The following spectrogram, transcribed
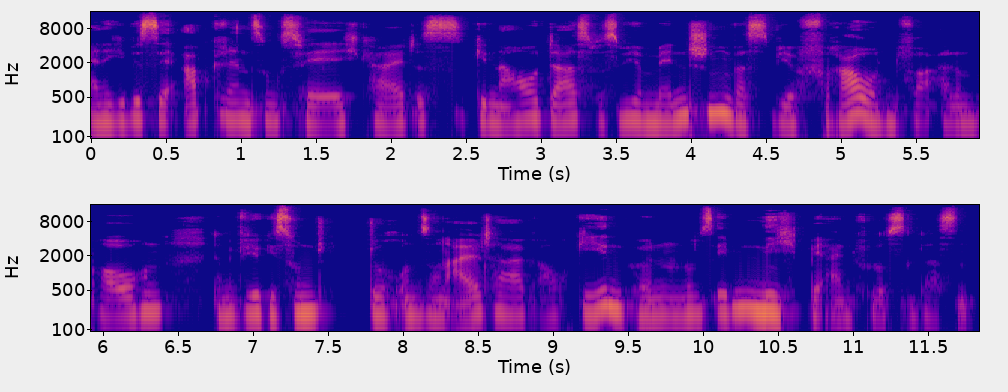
eine gewisse Abgrenzungsfähigkeit ist genau das, was wir Menschen, was wir Frauen vor allem brauchen, damit wir gesund durch unseren Alltag auch gehen können und uns eben nicht beeinflussen lassen.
